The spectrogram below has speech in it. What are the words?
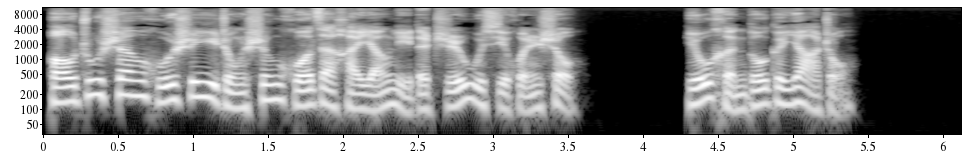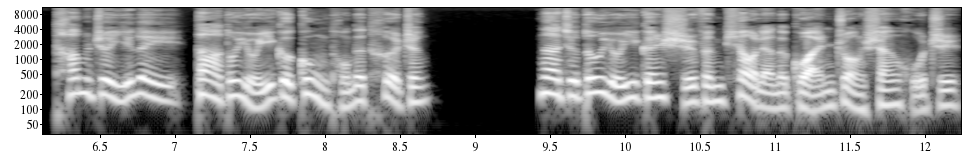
宝珠珊瑚是一种生活在海洋里的植物系魂兽，有很多个亚种。它们这一类大多有一个共同的特征，那就都有一根十分漂亮的管状珊瑚枝。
